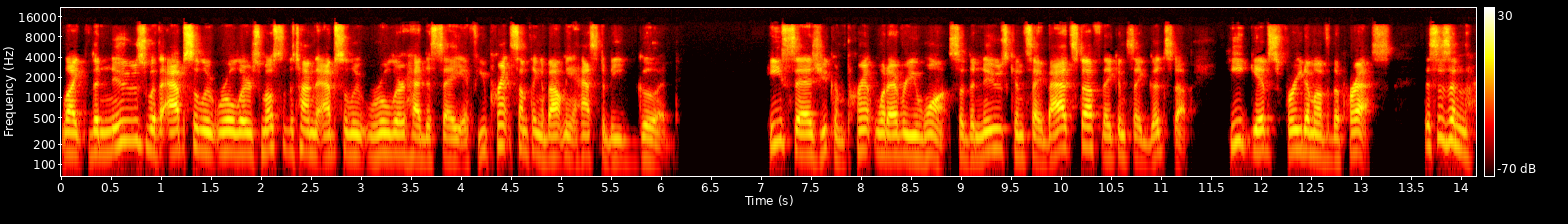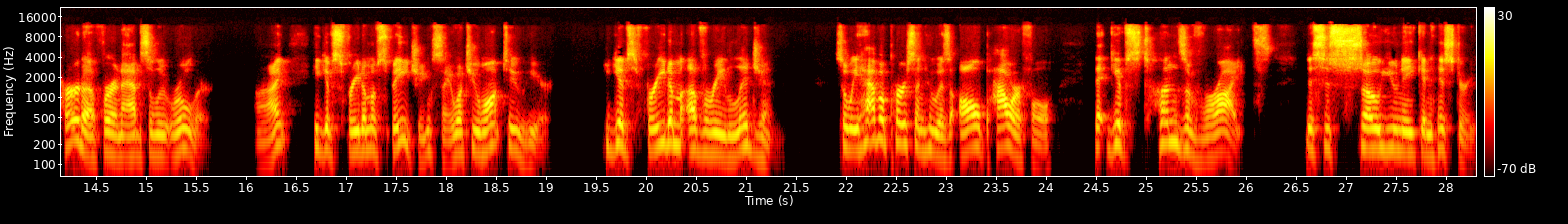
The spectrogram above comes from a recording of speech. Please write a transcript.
like the news with absolute rulers, most of the time the absolute ruler had to say, if you print something about me, it has to be good. He says you can print whatever you want. So the news can say bad stuff, they can say good stuff. He gives freedom of the press. This is unheard of for an absolute ruler. All right. He gives freedom of speech. You can say what you want to here. He gives freedom of religion. So we have a person who is all powerful that gives tons of rights. This is so unique in history.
